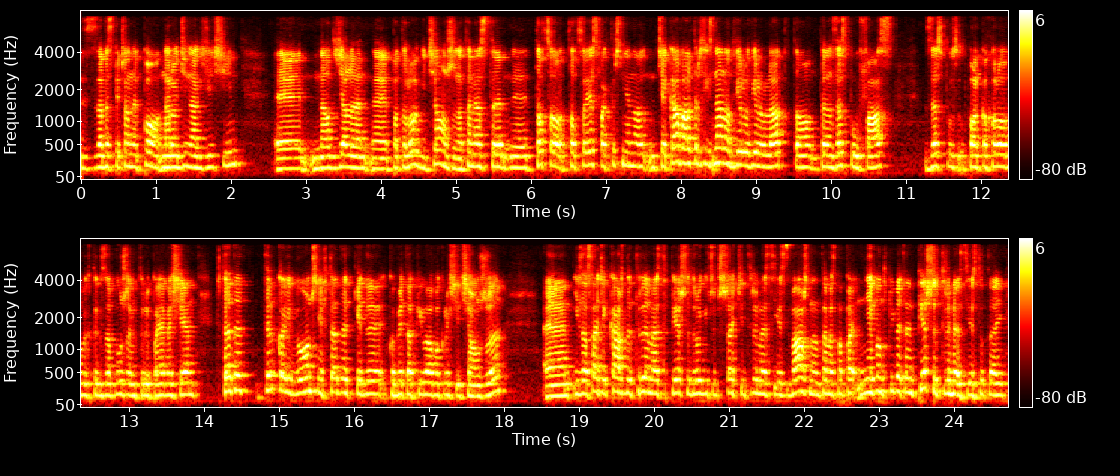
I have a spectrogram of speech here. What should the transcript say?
zabezpieczone po narodzinach dzieci. E, na oddziale e, patologii ciąży. Natomiast e, to, co, to, co jest faktycznie no, ciekawe, ale też i znane od wielu, wielu lat, to ten zespół FAS, zespół alkoholowych tych zaburzeń, który pojawia się wtedy, tylko i wyłącznie wtedy, kiedy kobieta piła w okresie ciąży. I w zasadzie każdy trymestr, pierwszy, drugi czy trzeci trymestr jest ważny, natomiast no, niewątpliwie ten pierwszy trymestr jest tutaj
